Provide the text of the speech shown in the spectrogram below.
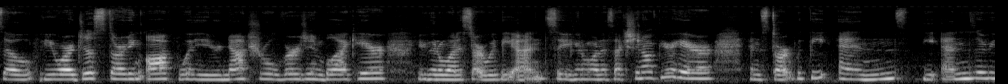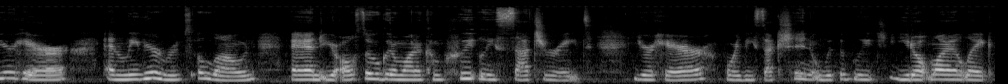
So if you are just starting off with your natural virgin black hair, you're going to want to start with the ends. So you're going to want to section off your hair and start with the ends, the ends of your hair, and leave your roots alone. And you're also going to want to completely saturate your hair or the section with the bleach. You don't want to like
